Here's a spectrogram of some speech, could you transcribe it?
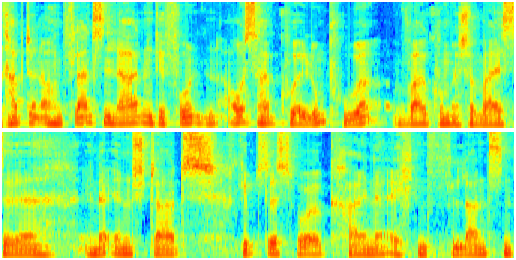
habe dann auch einen Pflanzenladen gefunden außerhalb Kuala Lumpur, weil komischerweise in der Innenstadt gibt es wohl keine echten Pflanzen.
